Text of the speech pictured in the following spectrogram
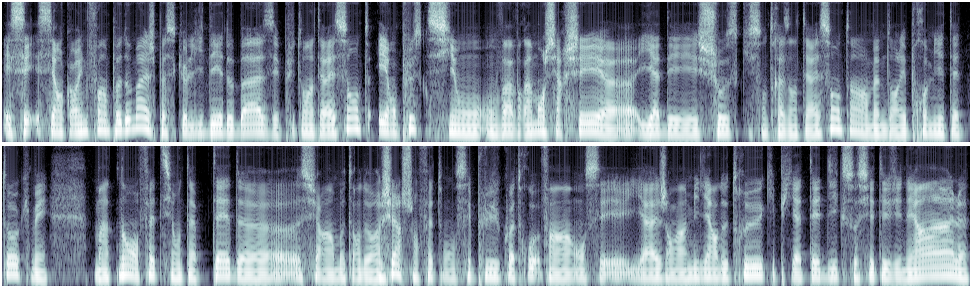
Et, c'est encore une fois un peu dommage, parce que l'idée de base est plutôt intéressante, et en plus, si on, on va vraiment chercher, euh, il y a des choses qui sont très intéressantes, hein, même dans les premiers TED Talks, mais maintenant, en fait, si on tape TED euh, sur un moteur de recherche, en fait, on sait plus quoi trop. Enfin, on sait, il y a genre un milliard de trucs, et puis il y a TEDx Société Générale,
